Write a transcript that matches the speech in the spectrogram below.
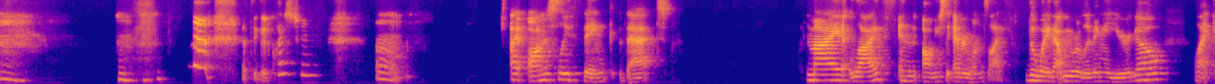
That's a good question. Um, I honestly think that my life and obviously everyone's life, the way that we were living a year ago, like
